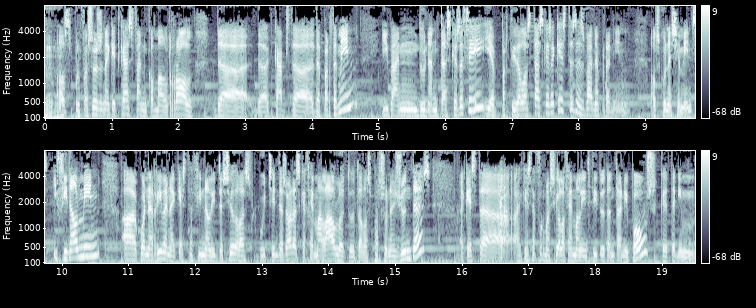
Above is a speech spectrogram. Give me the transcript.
Uh Mhm. -huh. Els professors, en aquest cas, fan com el rol de, de caps de departament i van donant tasques a fer i a partir de les tasques aquestes es van aprenent els coneixements. I finalment, eh, quan arriben a aquesta finalització de les 800 hores que fem a l'aula totes les persones juntes, aquesta, aquesta formació la fem a l'Institut Antoni Pous, que tenim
